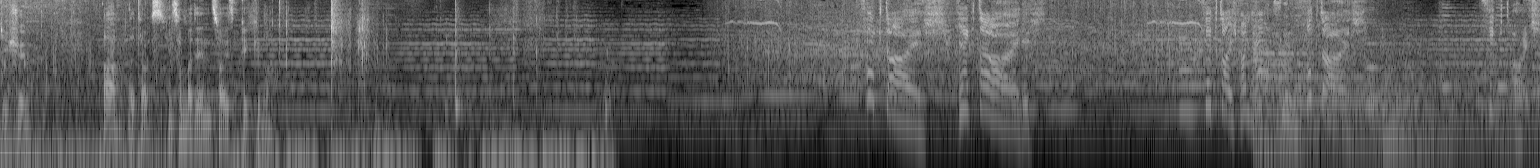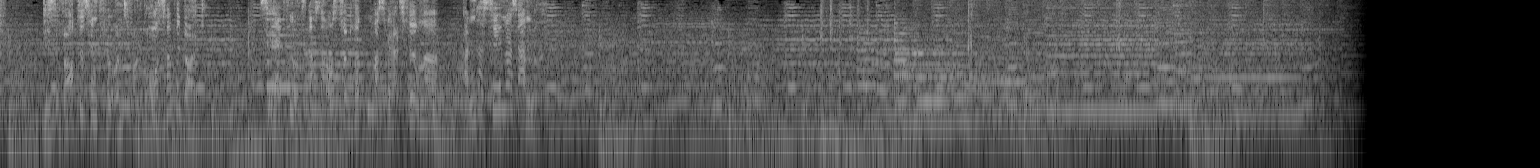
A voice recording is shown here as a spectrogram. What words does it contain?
Richtig schön. Ah, Altox. Jetzt haben wir den Zeus-Pick gemacht. Fickt euch! Fickt euch! Fickt euch von Herzen! Fickt euch! Fickt euch! Diese Worte sind für uns von großer Bedeutung. Sie helfen uns, das auszudrücken, was wir als Firma anders sehen als andere.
